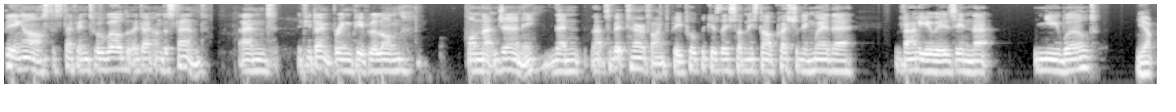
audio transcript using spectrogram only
being asked to step into a world that they don't understand. And if you don't bring people along on that journey, then that's a bit terrifying for people because they suddenly start questioning where their value is in that new world. Yep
